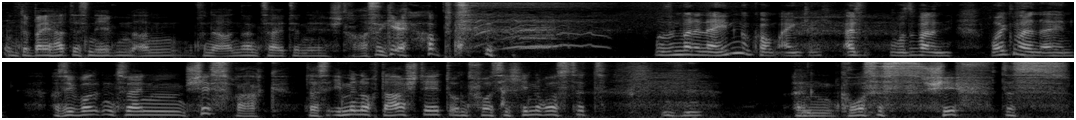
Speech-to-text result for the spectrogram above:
und dabei hat es nebenan von der anderen Seite eine Straße gehabt. wo sind wir denn da hingekommen eigentlich? Also, wo sind wir denn? Wollten wir denn da hin? Also wir wollten zu einem Schiffswrack, das immer noch dasteht und vor sich hin rostet. Ein großes Schiff, das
